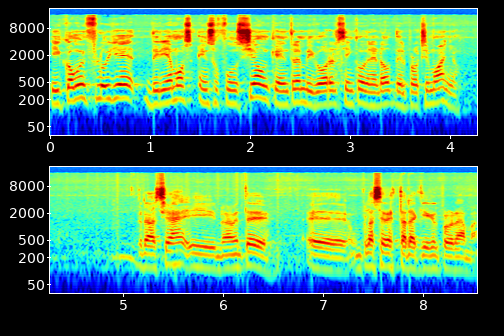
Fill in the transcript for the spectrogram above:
y cómo influye, diríamos, en su función que entra en vigor el 5 de enero del próximo año. Gracias y nuevamente eh, un placer estar aquí en el programa.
